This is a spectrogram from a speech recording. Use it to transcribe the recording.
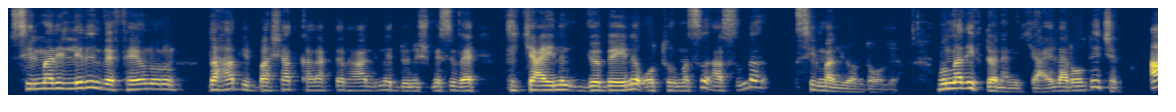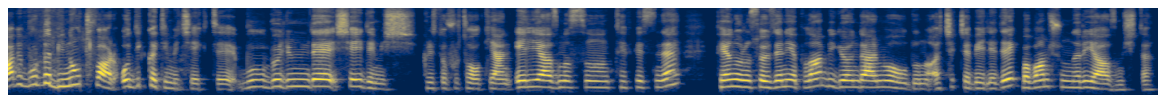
Silmarillerin ve Feanor'un daha bir başat karakter haline dönüşmesi ve hikayenin göbeğine oturması aslında Silmarillion'da oluyor. Bunlar ilk dönem hikayeler olduğu için Abi burada bir not var. O dikkatimi çekti. Bu bölümde şey demiş Christopher Tolkien. El yazmasının tepesine Feanor'un sözlerine yapılan bir gönderme olduğunu açıkça belli ederek babam şunları yazmıştı.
